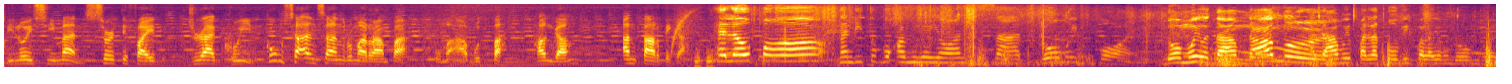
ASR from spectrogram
Pinoy Seaman Certified Drag Queen kung saan saan rumarampa, umaabot pa hanggang Antarctica. Hello po! Nandito po kami ngayon sa Domoy Pond. Domoy o Damoy? Damoy! Ah, Damoy pala, tubig pala yung Domoy.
